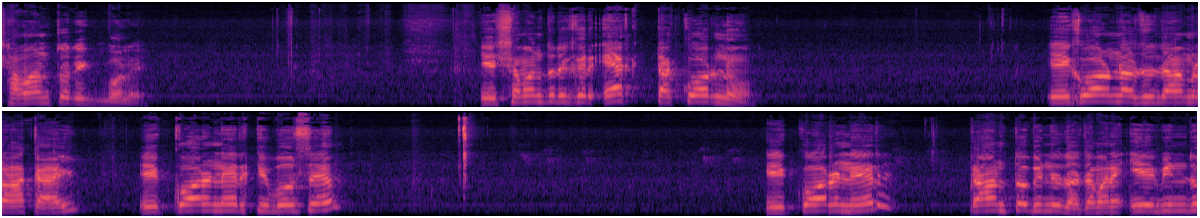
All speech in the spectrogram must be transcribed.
সামান্তরিক বলে। এই সামান্তরিকের একটা কর্ণ এই কর্ণ যদি আমরা আঁকাই, এই কর্ণের কি বলছে? এই কর্ণের প্রান্ত বিন্দু তার মানে এ বিন্দু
